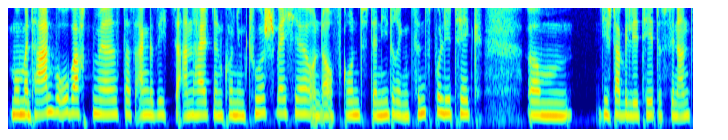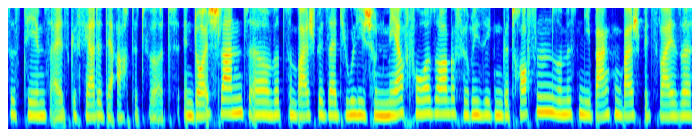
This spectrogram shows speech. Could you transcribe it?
Momentan beobachten wir es, dass angesichts der anhaltenden Konjunkturschwäche und aufgrund der niedrigen Zinspolitik ähm, die Stabilität des Finanzsystems als gefährdet erachtet wird. In Deutschland äh, wird zum Beispiel seit Juli schon mehr Vorsorge für Risiken getroffen. So müssen die Banken beispielsweise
